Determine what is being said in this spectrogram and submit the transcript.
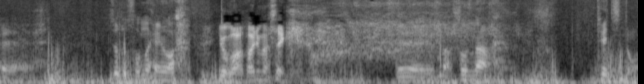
えー、ちょっとその辺はよく分かりませんけど、えまあ、そんなケチと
